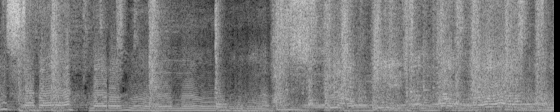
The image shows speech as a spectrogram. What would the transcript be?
sabahlarımı Hasbi Rabbi can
